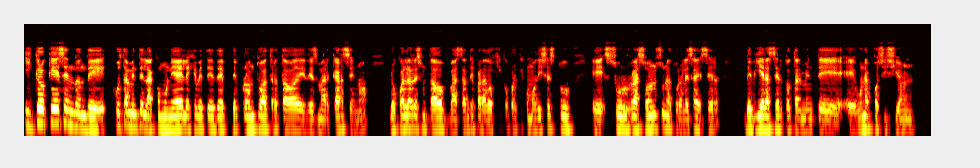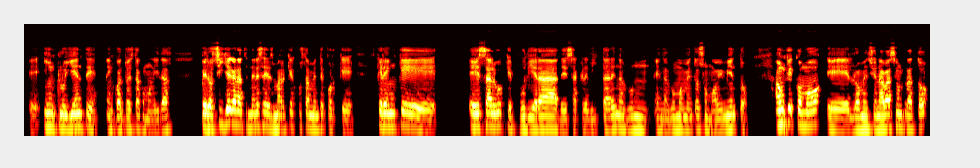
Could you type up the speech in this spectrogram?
Y creo que es en donde justamente la comunidad LGBT de, de, pronto ha tratado de desmarcarse, ¿no? Lo cual ha resultado bastante paradójico porque, como dices tú, eh, su razón, su naturaleza de ser, debiera ser totalmente una posición incluyente en cuanto a esta comunidad pero sí llegan a tener ese desmarque justamente porque creen que es algo que pudiera desacreditar en algún, en algún momento su movimiento. Aunque como eh, lo mencionaba hace un rato,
